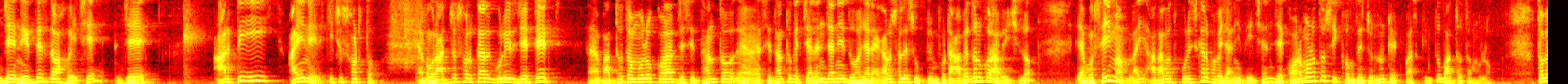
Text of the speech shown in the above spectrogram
যে নির্দেশ দেওয়া হয়েছে যে আরটিই আইনের কিছু শর্ত এবং রাজ্য সরকারগুলির যে টেট বাধ্যতামূলক করার যে সিদ্ধান্ত সিদ্ধান্তকে চ্যালেঞ্জ জানিয়ে দু হাজার এগারো সালে সুপ্রিম কোর্টে আবেদন করা হয়েছিল এবং সেই মামলায় আদালত পরিষ্কারভাবে জানিয়ে দিয়েছেন যে কর্মরত শিক্ষকদের জন্য টেট পাস কিন্তু বাধ্যতামূলক। তবে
